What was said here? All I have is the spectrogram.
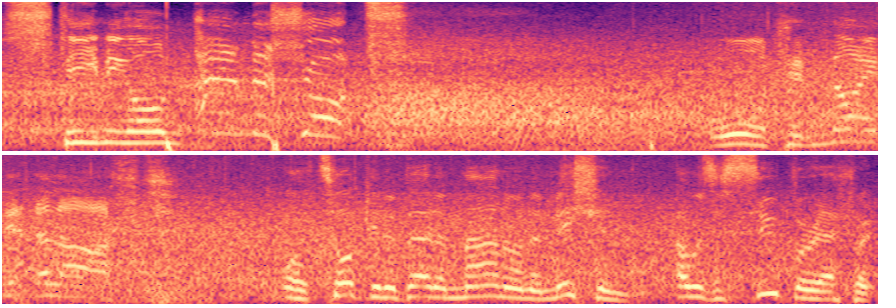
Steaming on, and the shot! Oh, denied at the last. Well, talking about a man on a mission, that was a super effort.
